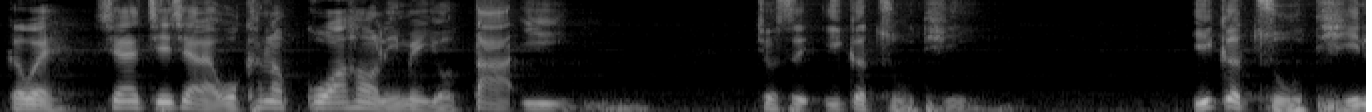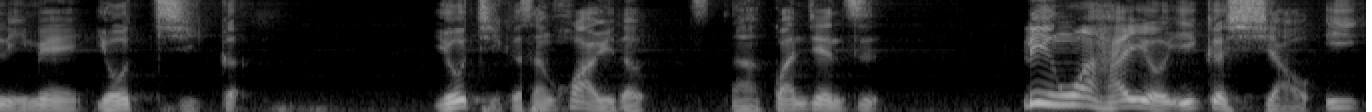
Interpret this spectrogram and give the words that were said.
各位，现在接下来我看到挂号里面有大一，就是一个主题，一个主题里面有几个，有几个神话语的啊关键字，另外还有一个小一，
